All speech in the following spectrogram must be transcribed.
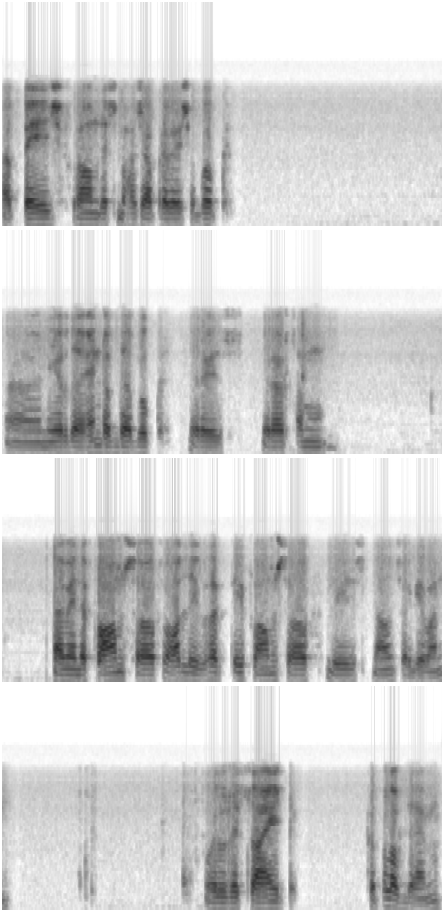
a page from this Bhasha Pravesha book. Uh, near the end of the book, there is there are some. I mean, the forms of all the forms of these nouns are given. We'll recite a couple of them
